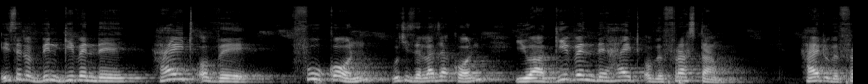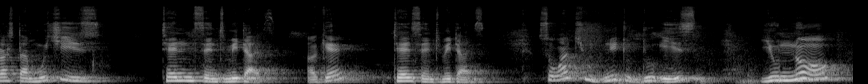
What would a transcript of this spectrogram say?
instead of being given the height of a full cone which is a larger cone you are given the height of a frustum. Height of a frustum which is 10 centimeters. Okay 10 centimeters. So what you need to do is, you know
